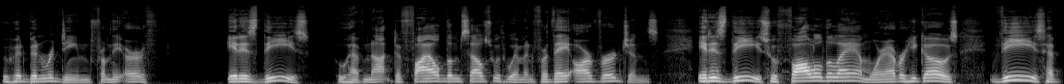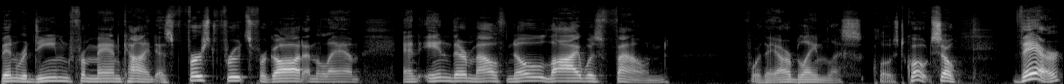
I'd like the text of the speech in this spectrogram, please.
who had been redeemed from the earth. It is these who have not defiled themselves with women, for they are virgins. It is these who follow the Lamb wherever he goes. These have been redeemed from mankind as first fruits for God and the Lamb, and in their mouth no lie was found, for they are blameless. Closed quote. So there,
